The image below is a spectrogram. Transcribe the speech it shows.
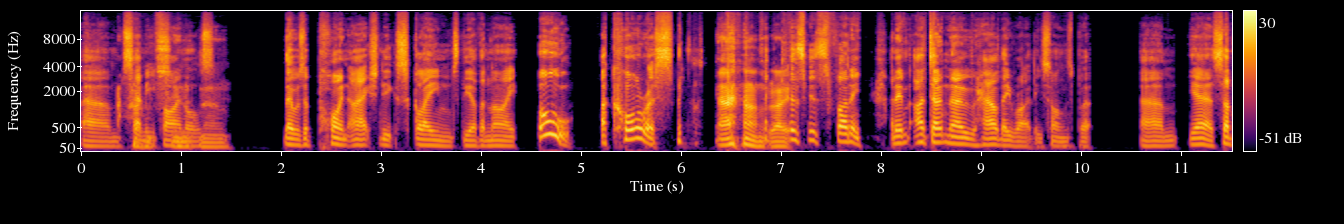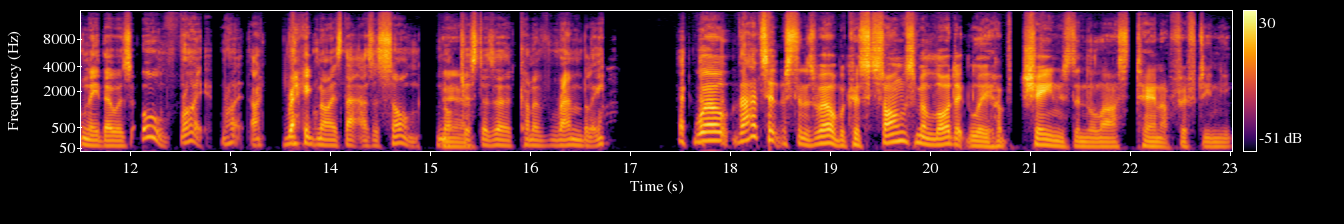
um, I haven't semi it, no. There was a point I actually exclaimed the other night, Oh, a chorus. right. because it's funny. And I don't know how they write these songs, but um, yeah, suddenly there was, oh, right, right. I recognized that as a song, not Yeah. just as a kind of rambling. well, that's interesting as well because songs melodically have changed in the last 10 or 15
